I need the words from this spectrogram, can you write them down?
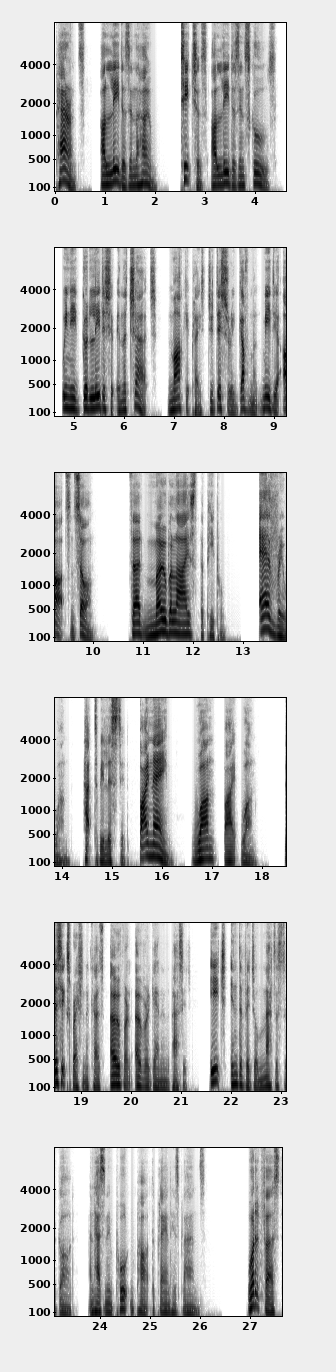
Parents are leaders in the home. Teachers are leaders in schools. We need good leadership in the church, marketplace, judiciary, government, media, arts, and so on. Third, mobilize the people. Everyone had to be listed by name, one by one. This expression occurs over and over again in the passage. Each individual matters to God and has an important part to play in his plans. What at first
